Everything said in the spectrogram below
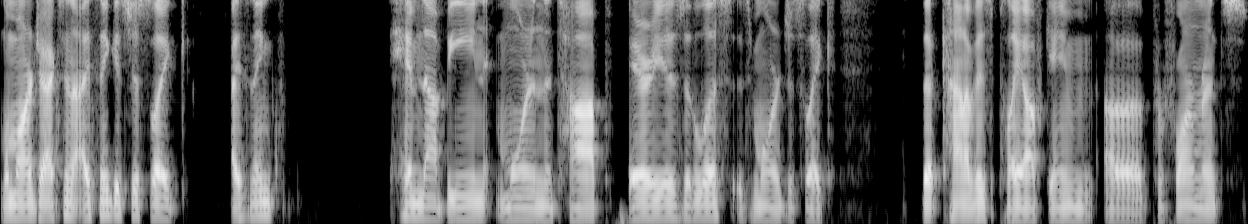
Lamar Jackson, I think it's just like I think him not being more in the top areas of the list is more just like the kind of his playoff game uh performance.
